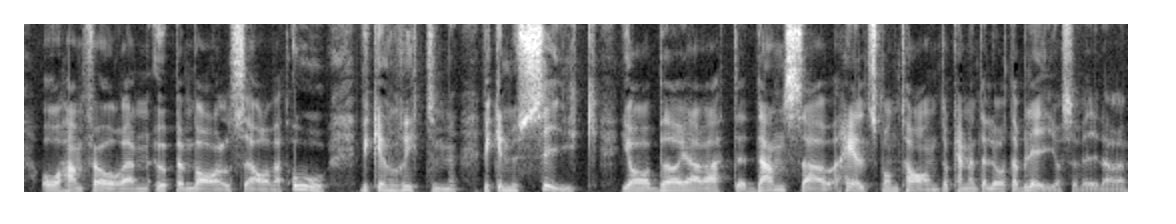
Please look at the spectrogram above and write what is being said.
och han får en uppenbarelse av att oh, vilken rytm, vilken musik. Jag börjar att dansa helt spontant och kan inte låta bli och så vidare.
